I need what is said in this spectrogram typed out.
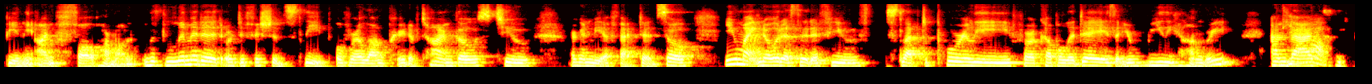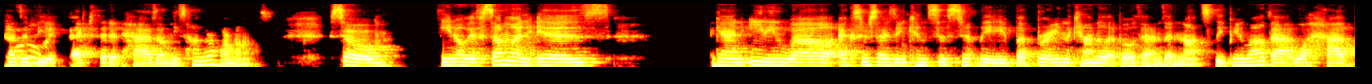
being the I'm full hormone, with limited or deficient sleep over a long period of time, those two are going to be affected. So you might notice that if you've slept poorly for a couple of days, that you're really hungry. And yeah, that's because totally. of the effect that it has on these hunger hormones. So, you know, if someone is again, eating well, exercising consistently, but burning the candle at both ends and not sleeping well, that will have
